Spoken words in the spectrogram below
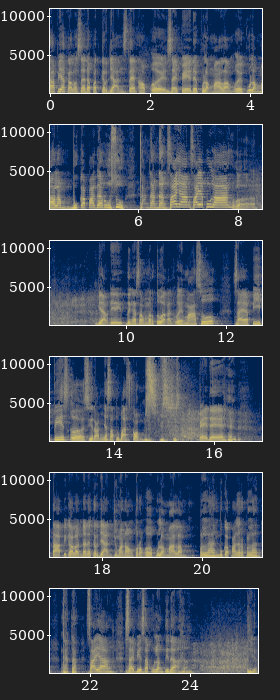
Tapi ya kalau saya dapat kerjaan stand up, eh saya pede pulang malam, eh pulang malam buka pagar rusuh, dang dang dang, sayang saya pulang. Wah. Biar didengar sama mertua kan, eh masuk, saya pipis, eh siramnya satu baskom, pede. Tapi kalau anda ada kerjaan cuma nongkrong, eh pulang malam pelan, buka pagar pelan, tak tak, sayang, saya biasa pulang tidak.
